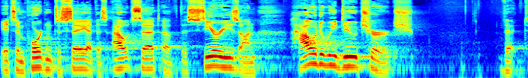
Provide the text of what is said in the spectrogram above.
It's important to say at this outset of this series on how do we do church that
